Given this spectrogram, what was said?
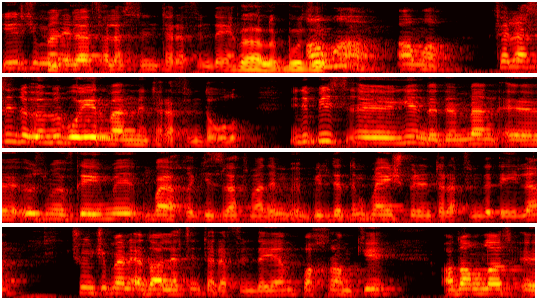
deyir ki, mən elə Fələstin tərəfindəyəm. Bəli, bu amma amma Fələstin də ömür boyu erməninin tərəfində olub. İndi biz e, yenə də deyim, mən e, öz mövqeyimi bayaq da gizlətmədim, bildirdim. Mən heç birinin tərəfində deyiləm. Çünki mən ədalətin tərəfindəyəm. Baxıram ki, adamlar e,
